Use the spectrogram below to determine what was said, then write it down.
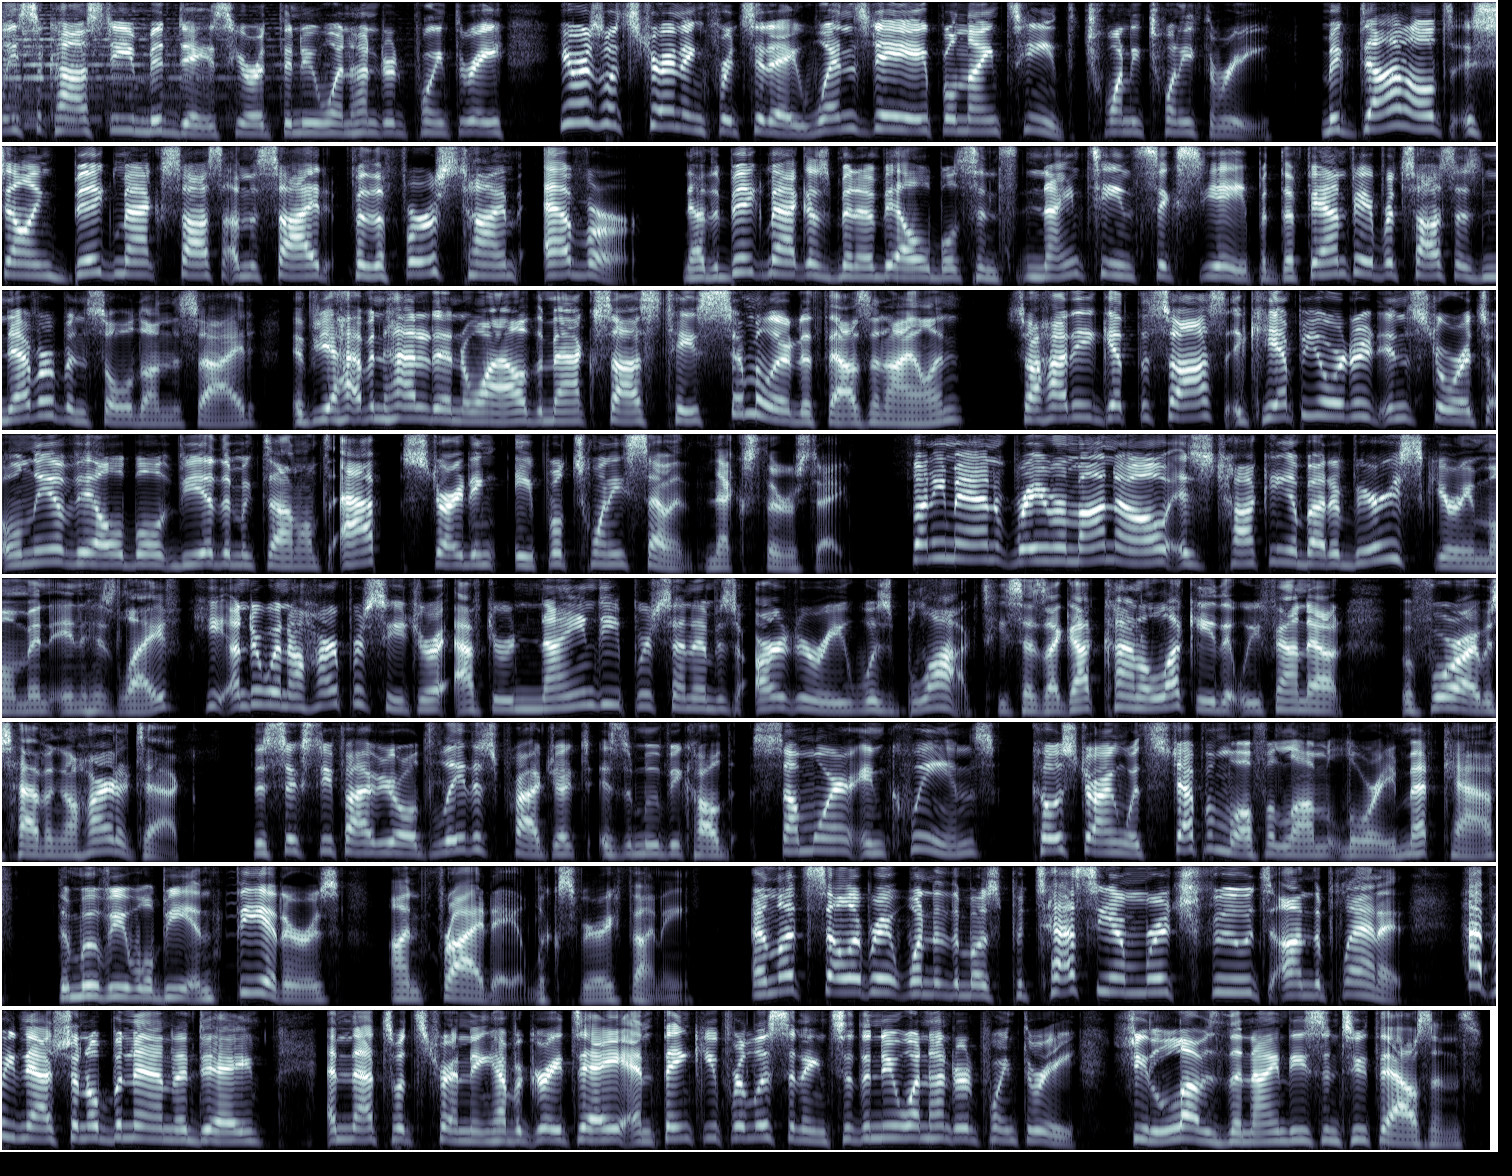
Lisa Costi, middays here at the new 100.3. Here's what's trending for today, Wednesday, April 19th, 2023. McDonald's is selling Big Mac sauce on the side for the first time ever. Now, the Big Mac has been available since 1968, but the fan favorite sauce has never been sold on the side. If you haven't had it in a while, the Mac sauce tastes similar to Thousand Island. So, how do you get the sauce? It can't be ordered in store. It's only available via the McDonald's app starting April 27th, next Thursday. Funny man Ray Romano is talking about a very scary moment in his life. He underwent a heart procedure after 90% of his artery was blocked. He says, I got kind of lucky that we found out before I was having a heart attack. The 65 year old's latest project is a movie called Somewhere in Queens, co starring with Steppenwolf alum Laurie Metcalf. The movie will be in theaters on Friday. It looks very funny. And let's celebrate one of the most potassium rich foods on the planet. Happy National Banana Day. And that's what's trending. Have a great day. And thank you for listening to the new 100.3. She loves the 90s and 2000s.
